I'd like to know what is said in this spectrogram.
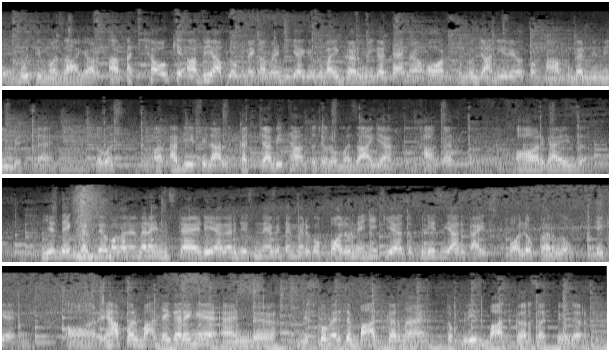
बहुत ही मज़ा आ गया। और अब अच्छा हो कि अभी आप लोगों ने कमेंट किया, क्योंकि भाई गर्मी का टाइम है और तुम लोग जान ही रहे हो तो आम गर्मी में ही बिकता है। तो बस, और अभी फ़िलहाल कच्चा भी था तो चलो मज़ा आ गया खाकर। और गाइज़ ये देख सकते हो बगल में मेरा इंस्टा आईडी अगर जिसने अभी तक मेरे को फॉलो नहीं किया तो प्लीज़ यार गाइज़ फॉलो कर लो, ठीक है? और यहाँ पर बातें करेंगे एंड जिसको मेरे से बात करना है तो प्लीज़ बात कर सकते हो इधर।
